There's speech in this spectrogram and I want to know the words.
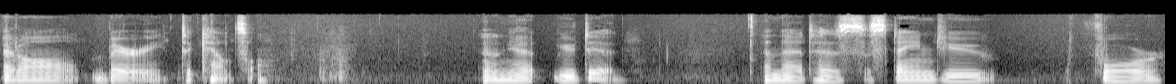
at all barry to counsel and yet you did and that has sustained you for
